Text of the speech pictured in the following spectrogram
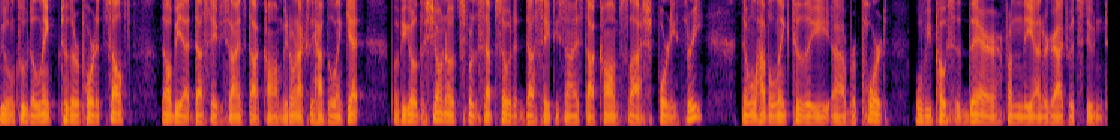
we will include a link to the report itself. That'll be at dustsafetyscience.com. We don't actually have the link yet, but if you go to the show notes for this episode at dustsafetyscience.com slash 43, then we'll have a link to the uh, report will be posted there from the undergraduate student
